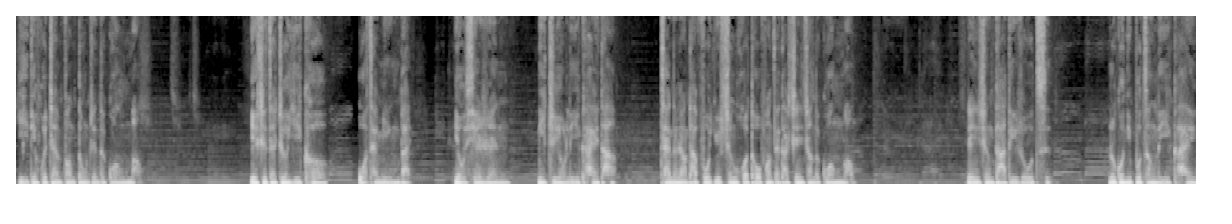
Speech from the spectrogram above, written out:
一定会绽放动人的光芒。也是在这一刻，我才明白，有些人，你只有离开他，才能让他赋予生活投放在他身上的光芒。人生大抵如此，如果你不曾离开，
